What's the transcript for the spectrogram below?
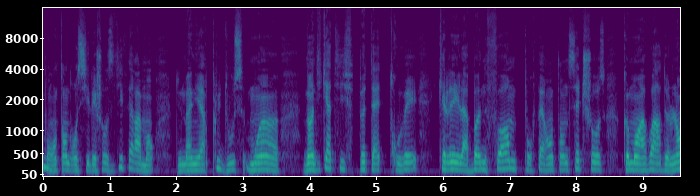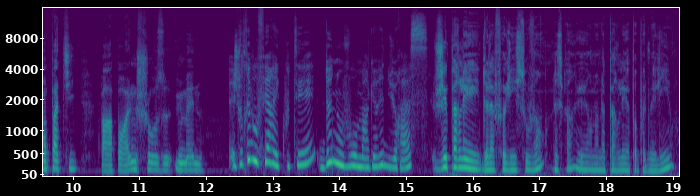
pour mm. entendre aussi les choses différemment, d'une manière plus douce, moins vindicative, peut-être. Trouver quelle est la bonne forme pour faire entendre cette chose. Comment avoir de l'empathie par rapport à une chose humaine. Je voudrais vous faire écouter de nouveau Marguerite Duras. J'ai parlé de la folie souvent, n'est-ce pas? Et on en a parlé à propos de mes livres.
